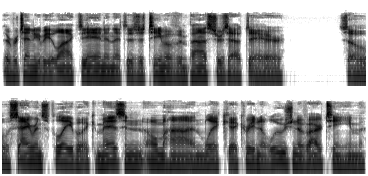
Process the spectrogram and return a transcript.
They're pretending to be locked in and that there's a team of imposters out there So Siren's playbook, Mez and Omaha and Lick uh, create an illusion of our team.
